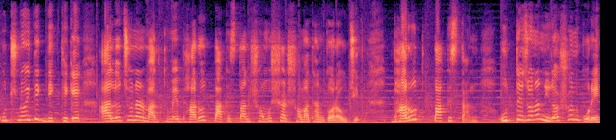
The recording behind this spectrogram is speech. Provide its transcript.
কূটনৈতিক দিক থেকে আলোচনার মাধ্যমে ভারত পাকিস্তান সমস্যার সমাধান করা উচিত। ভারত পাকিস্তান উত্তেজনা নিরসন করে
